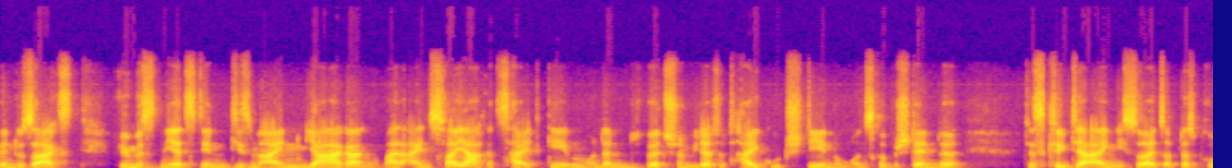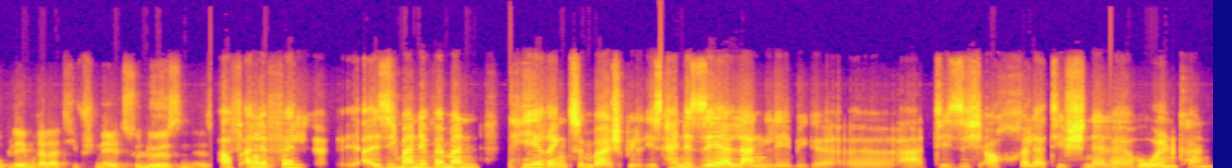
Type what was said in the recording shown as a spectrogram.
Wenn du sagst, wir müssten jetzt den, diesem einen Jahrgang mal ein, zwei Jahre Zeit geben und dann wird es schon wieder total gut stehen um unsere Bestände, das klingt ja eigentlich so, als ob das Problem relativ schnell zu lösen ist. Auf alle Fälle. Also ich meine, wenn man Hering zum Beispiel ist keine sehr langlebige äh, Art, die sich auch relativ schnell erholen kann.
